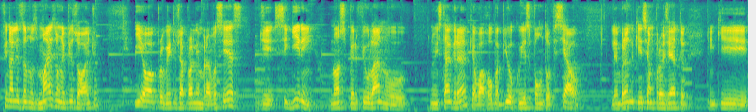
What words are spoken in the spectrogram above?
finalizamos mais um episódio e eu aproveito já para lembrar vocês de seguirem o nosso perfil lá no, no Instagram, que é o bioquiz.oficial. Lembrando que esse é um projeto em que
